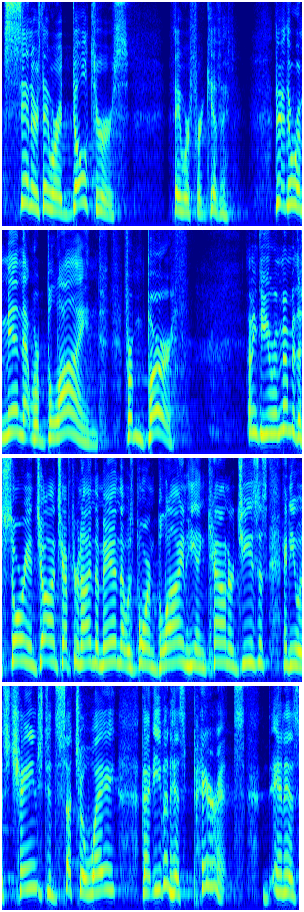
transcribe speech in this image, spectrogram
sinners. They were adulterers. They were forgiven. There, there were men that were blind from birth. I mean, do you remember the story in John chapter 9? The man that was born blind, he encountered Jesus and he was changed in such a way that even his parents and his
